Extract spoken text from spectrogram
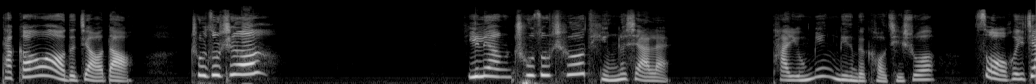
她高傲的叫道：“出租车！”一辆出租车停了下来，她用命令的口气说：“送我回家。”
